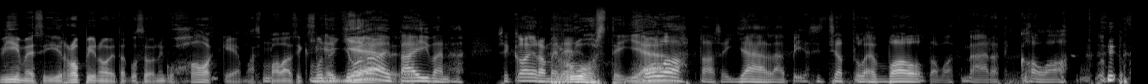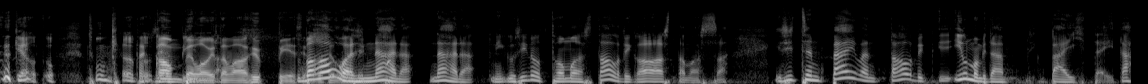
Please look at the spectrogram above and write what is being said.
viimeisiä ropinoita, kun se on niin kuin halkeamassa palasiksi Mutta siihen jonain päivänä se kaira menee Ruostejää. kolahtaa sen jään läpi ja sitten sieltä tulee valtavat määrät kalaa. Tunkeutuu, tunkeutuu Tai siihen kampeloita pintaan. vaan hyppii. Mä haluaisin nähdä, nähdä niin kuin sinut Thomas talvikaastamassa ja sitten sen päivän talvi, ilman mitään niinku päihteitä,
